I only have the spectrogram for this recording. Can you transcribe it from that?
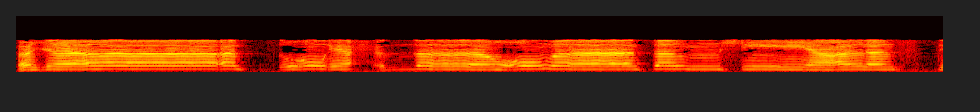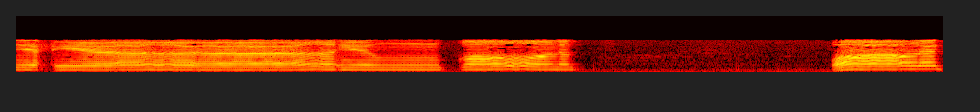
فجاءته على استحياء قالت قالت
